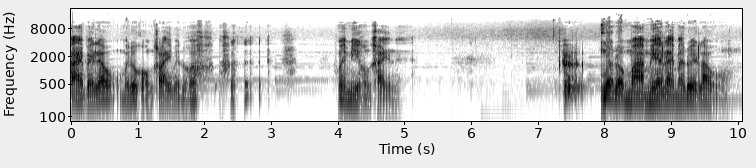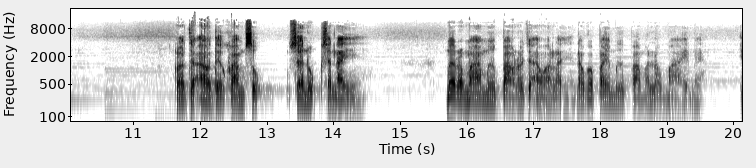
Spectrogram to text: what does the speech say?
ตายไปแล้ว ไม่รู้ของใครไม่รู้ ไม่มีของใครเลยเมื่อเรามามีอะไรมาด้วยเล่า เราจะเอาแต่ความสุขสนุกสนานเมื่อเรามามือเปล่าเราจะเอาอะไรเราก็ไปมือเปล่ามันเรามาเห็นไหมอี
